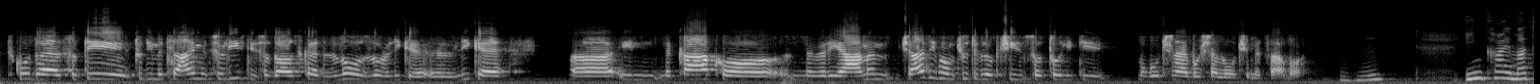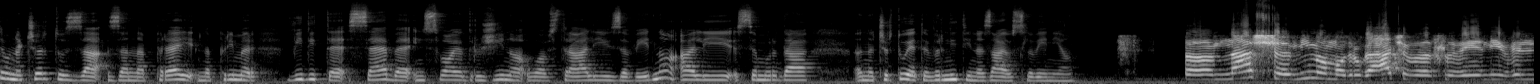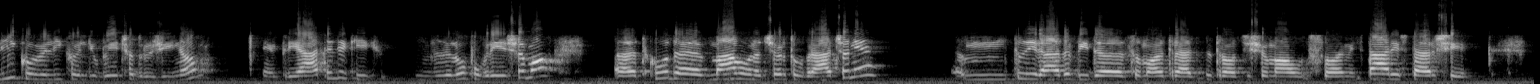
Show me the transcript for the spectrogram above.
Tako da so te tudi med samimi solisti so doskrat zelo, zelo velike razlike. Uh, in nekako ne verjamem, včasih imam občutek, da občinstvo to niti mogoče najboljša loči med sabo. Uh mhm. -huh. In kaj imate v načrtu za, za naprej, naprimer, vidite sebe in svojo družino v Avstraliji zavedno, ali se morda eh, načrtujete vrniti nazaj v Slovenijo? Um, naš, mi imamo drugače v Sloveniji veliko, veliko ljubečo družino in prijatelje, ki jih zelo pogrešamo. Uh, tako da imamo v načrtu vračanje, Um, tudi rada bi, da so moji otroci še malo s svojimi stari starši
